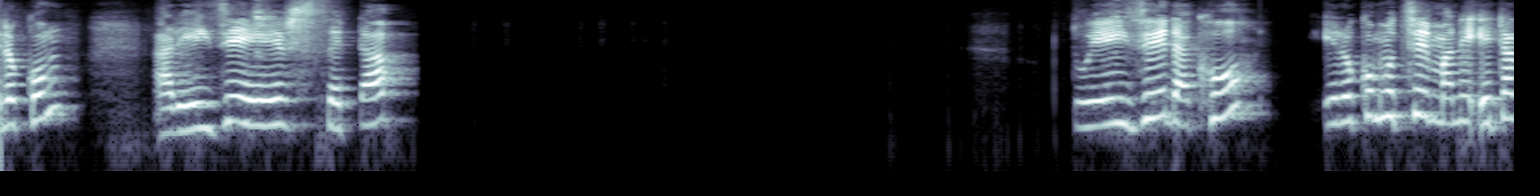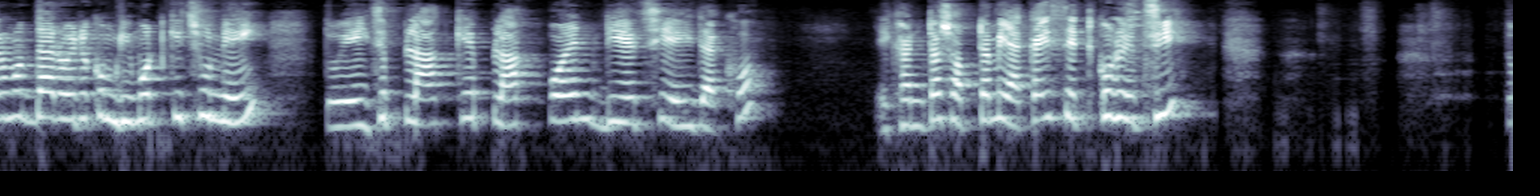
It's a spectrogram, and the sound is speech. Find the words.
এরকম। আর এই যে এর সেট তো এই যে দেখো, এরকম হচ্ছে মানে এটার মধ্যে আর ওইরকম রিমোট কিছু নেই। তো এই যে প্লাগকে প্লাগ পয়েন্ট দিয়েছি, এই দেখো, এখানটা সবটা আমি একাই সেট করেছি। তো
